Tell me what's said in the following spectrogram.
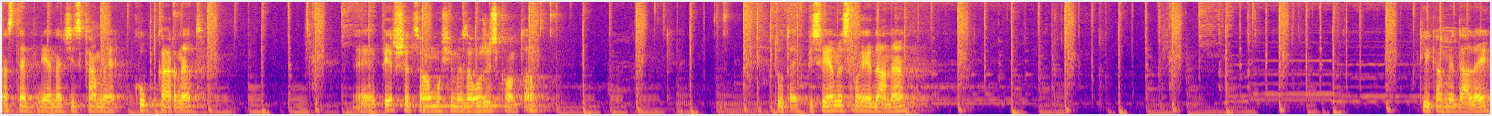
Następnie naciskamy kup karnet. Yy, Pierwsze co, musimy założyć konto. Tutaj wpisujemy swoje dane. Klikamy dalej.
